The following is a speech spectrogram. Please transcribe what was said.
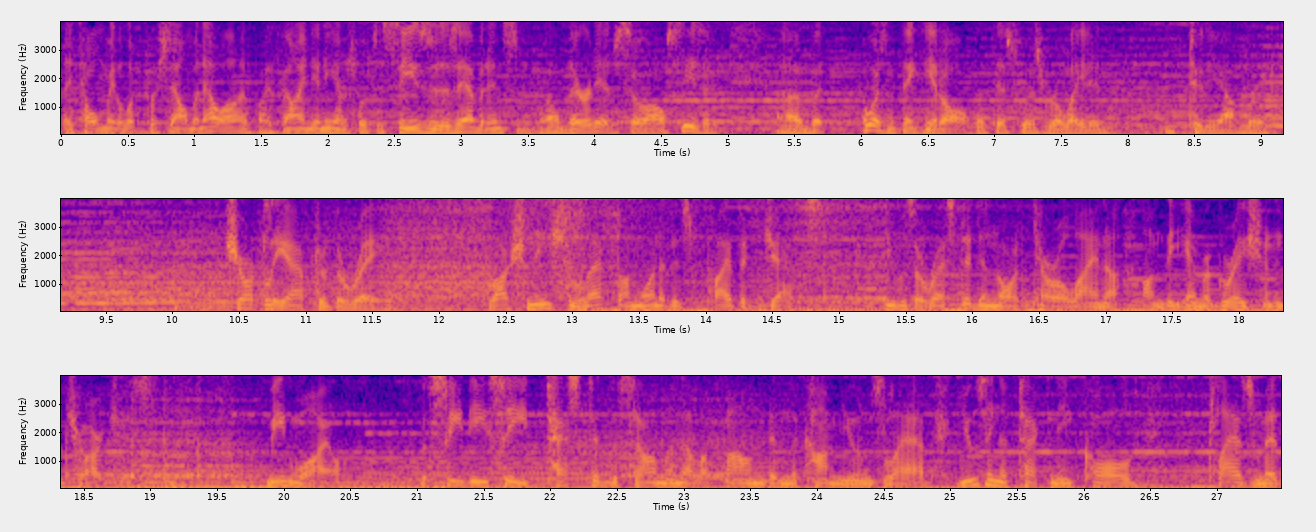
they told me to look for salmonella. If I find any, I'm supposed to seize it as evidence, and well, there it is, so I'll seize it. Uh, but I wasn't thinking at all that this was related to the outbreak. Shortly after the raid, Rajneesh left on one of his private jets. He was arrested in North Carolina on the immigration charges. Meanwhile, the CDC tested the salmonella found in the commune's lab using a technique called plasmid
